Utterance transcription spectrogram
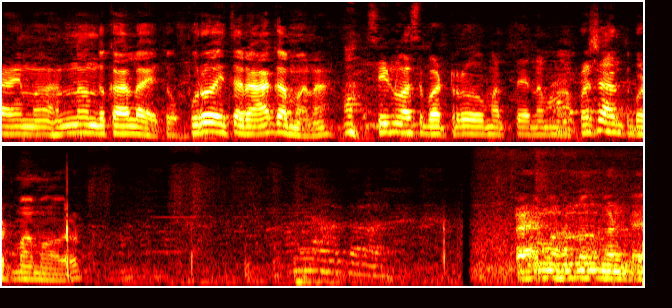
ಟೈಮ್ ಹನ್ನೊಂದು ಕಾಲ ಆಯಿತು. ಪುರೋಹಿತರ ಆಗಮನ, ಶ್ರೀನಿವಾಸ ಭಟ್ರು ಮತ್ತೆ ನಮ್ಮ ಪ್ರಶಾಂತ್ ಭಟ್ ಮಾಮ ಅವರು. ಟೈಮ್ ಹನ್ನೊಂದು ಗಂಟೆ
